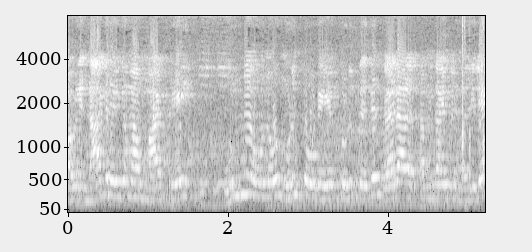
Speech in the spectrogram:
அவரை நாகரிகமாக மாற்றி உண்ண உணவு முழுக்க உடைய கொடுத்தது வேளாளர் சமுதாயம் என்பதிலே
